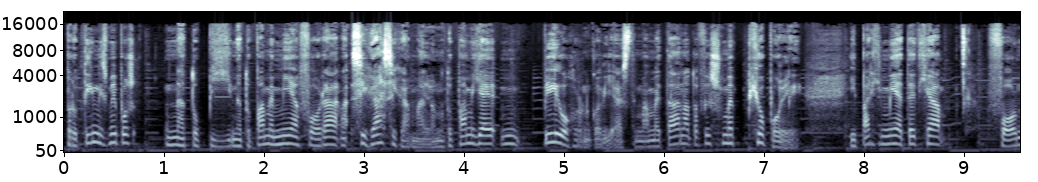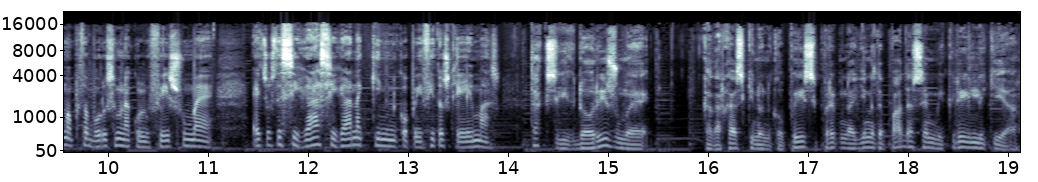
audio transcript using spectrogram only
προτείνεις μήπως να, το να το πάμε μία φορά, σιγά σιγά μάλλον, να το πάμε για λίγο χρονικό διάστημα, μετά να το αφήσουμε πιο πολύ. Υπάρχει μία τέτοια φόρμα που θα μπορούσαμε να ακολουθήσουμε έτσι ώστε σιγά σιγά να κοινωνικοποιηθεί το σκυλί μας; Εντάξει, γνωρίζουμε Καταρχάς, η κοινωνικοποίηση πρέπει να γίνεται πάντα σε μικρή ηλικία.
